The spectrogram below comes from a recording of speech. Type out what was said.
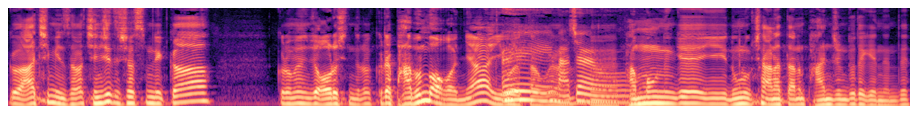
그 아침 인사가 진지 드셨습니까? 그러면 이제 어르신들은 그래 밥은 먹었냐 이거였다고요. 에이, 맞아요. 밥 먹는 게 이 녹록치 않았다는 반증도 되겠는데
